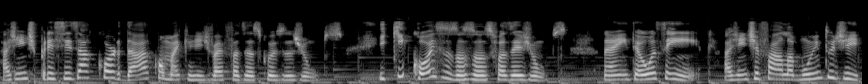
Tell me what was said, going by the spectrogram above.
a gente precisa acordar como é que a gente vai fazer as coisas juntos. E que coisas nós vamos fazer juntos, né? Então, assim, a gente fala muito de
